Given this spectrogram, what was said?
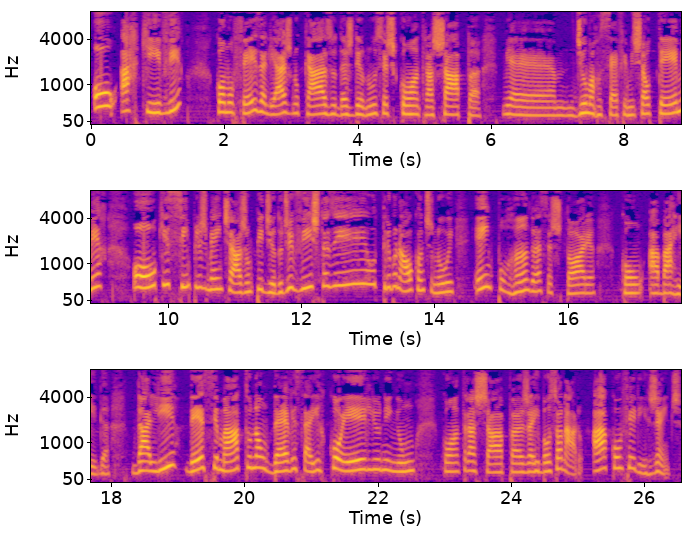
ou arquive como fez, aliás, no caso das denúncias contra a chapa é, Dilma Rousseff e Michel Temer, ou que simplesmente haja um pedido de vistas e o tribunal continue empurrando essa história com a barriga. Dali, desse mato, não deve sair coelho nenhum contra a chapa Jair Bolsonaro. A conferir, gente.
